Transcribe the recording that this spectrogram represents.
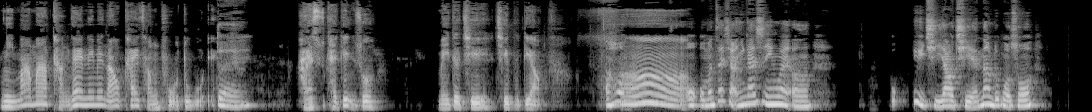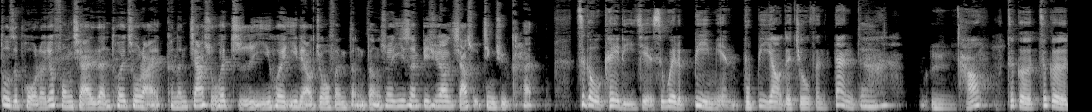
你妈妈躺在那边，然后开肠破肚，诶对，还是还跟你说没得切，切不掉。然后，哦，我我们在想，应该是因为嗯，预期要切，那如果说肚子破了又缝起来，人推出来，可能家属会质疑，会医疗纠纷等等，所以医生必须要家属进去看。这个我可以理解，是为了避免不必要的纠纷。但，嗯，好，这个这个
